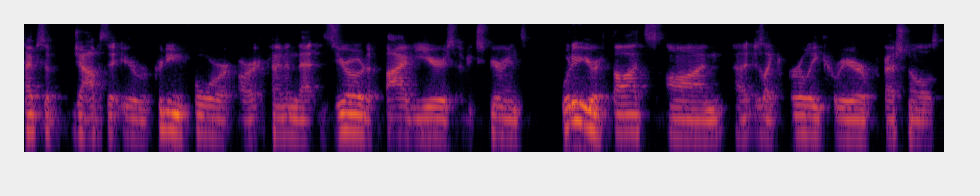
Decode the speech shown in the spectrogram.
types of jobs that you're recruiting for are kind of in that zero to five years of experience. What are your thoughts on uh, just like early career professionals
